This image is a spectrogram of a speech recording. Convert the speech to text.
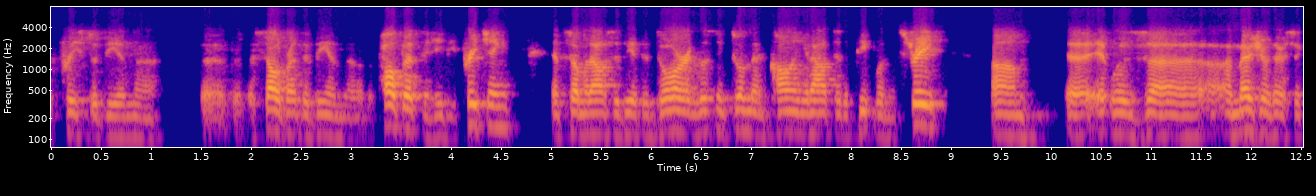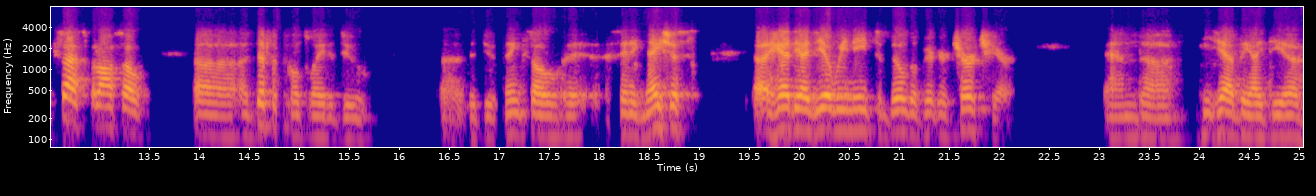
the, priest would be in the, the, the celebrant would be in the, the, pulpit, and he'd be preaching, and someone else would be at the door and listening to him and calling it out to the people in the street. Um, uh, it was uh, a measure of their success, but also uh, a difficult way to do uh, you think. So St. Ignatius had the idea we need to build a bigger church here. And uh, he had the idea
